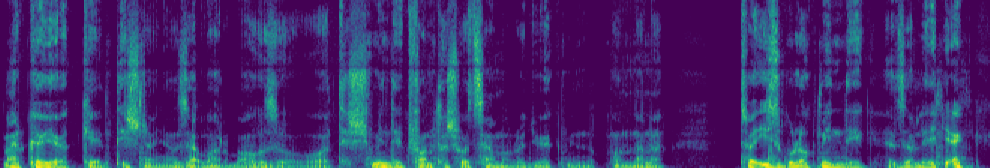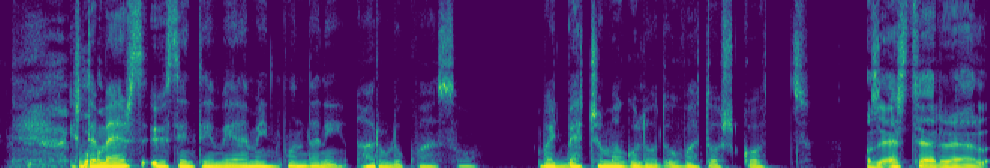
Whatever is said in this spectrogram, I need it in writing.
Már kölyökként is nagyon zavarba hozó volt, és mindig fontos volt számomra, hogy ők mind mondanak. Szóval izgulok mindig, ez a lényeg. És te mersz őszintén véleményt mondani? Arróluk van szó? Vagy becsomagolod, óvatoskodsz? Az Eszterrel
